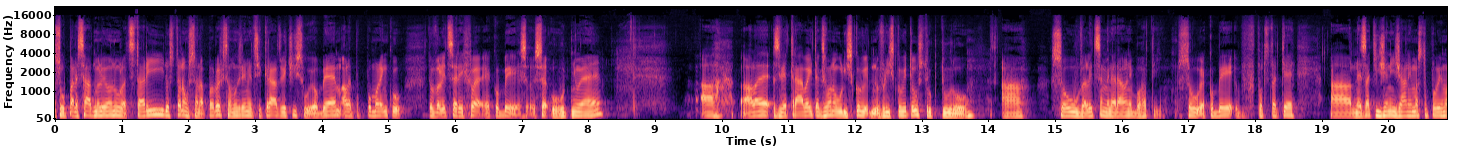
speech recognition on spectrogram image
jsou 50 milionů let starý, dostanou se na povrch, samozřejmě třikrát zvětší svůj objem, ale pomalinku to velice rychle jakoby se uhutňuje. A, ale zvětrávají takzvanou lískovitou strukturu a jsou velice minerálně bohatý. Jsou jakoby v podstatě a nezatížený žádnýma stopovými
